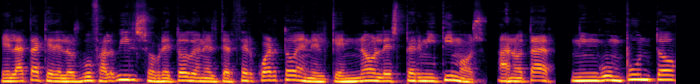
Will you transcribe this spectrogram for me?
el ataque de los Buffalo Bills, sobre todo en el tercer cuarto, en el que no les permitimos anotar ningún punto,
